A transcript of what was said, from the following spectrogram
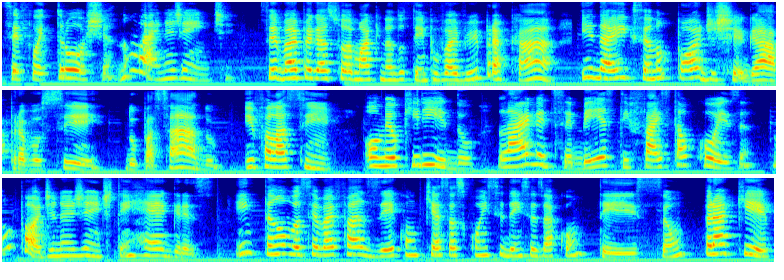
Você foi trouxa? Não vai, né, gente? Você vai pegar a sua máquina do tempo, vai vir para cá, e daí que você não pode chegar para você do passado e falar assim: Ô meu querido, larga de ser besta e faz tal coisa. Não pode, né, gente? Tem regras. Então você vai fazer com que essas coincidências aconteçam. Para quê?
